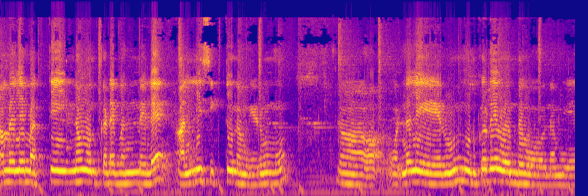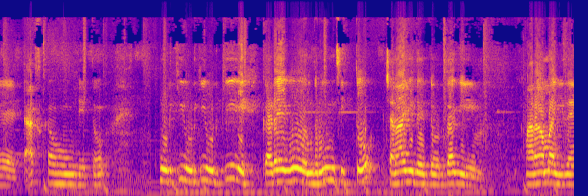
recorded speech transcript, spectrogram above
ಆಮೇಲೆ ಮತ್ತೆ ಇನ್ನೂ ಒಂದ್ ಕಡೆ ಬಂದ್ಮೇಲೆ ಅಲ್ಲಿ ಸಿಕ್ತು ನಮ್ಗೆ ರೂಮು. ಒಟ್ನಲ್ಲಿ ರೂಮ್ ಹುಡ್ಕೋದೇ ಒಂದು ನಮ್ಗೆ ಟಾಸ್ಕ್ ಹೋಗ್ಬಿಟ್ಟಿತ್ತು. ಹುಡುಕಿ ಹುಡುಕಿ ಹುಡುಕಿ ಕಡೆಗೂ ಒಂದು ರೂಮ್ ಸಿಕ್ತು. ಚೆನ್ನಾಗಿದೆ, ದೊಡ್ಡದಾಗಿ ಆರಾಮಾಗಿದೆ.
